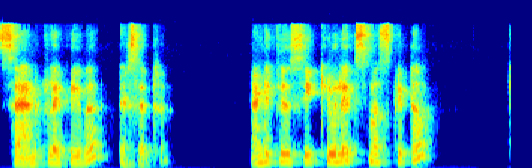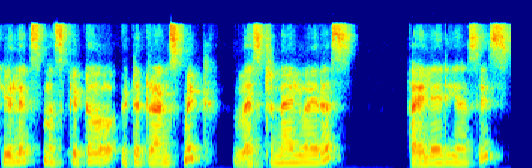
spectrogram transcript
sandfly fever, etc. And if you see Culex mosquito, Culex mosquito, it transmit West Nile virus, filariasis,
